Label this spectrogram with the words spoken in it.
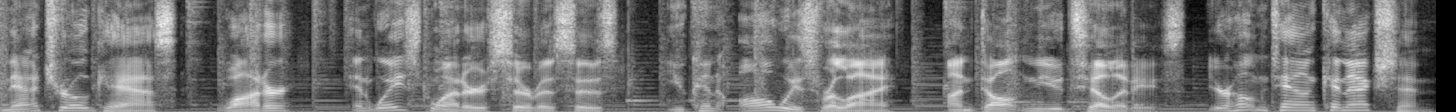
natural gas, water, and wastewater services, you can always rely on Dalton Utilities, your hometown connection.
